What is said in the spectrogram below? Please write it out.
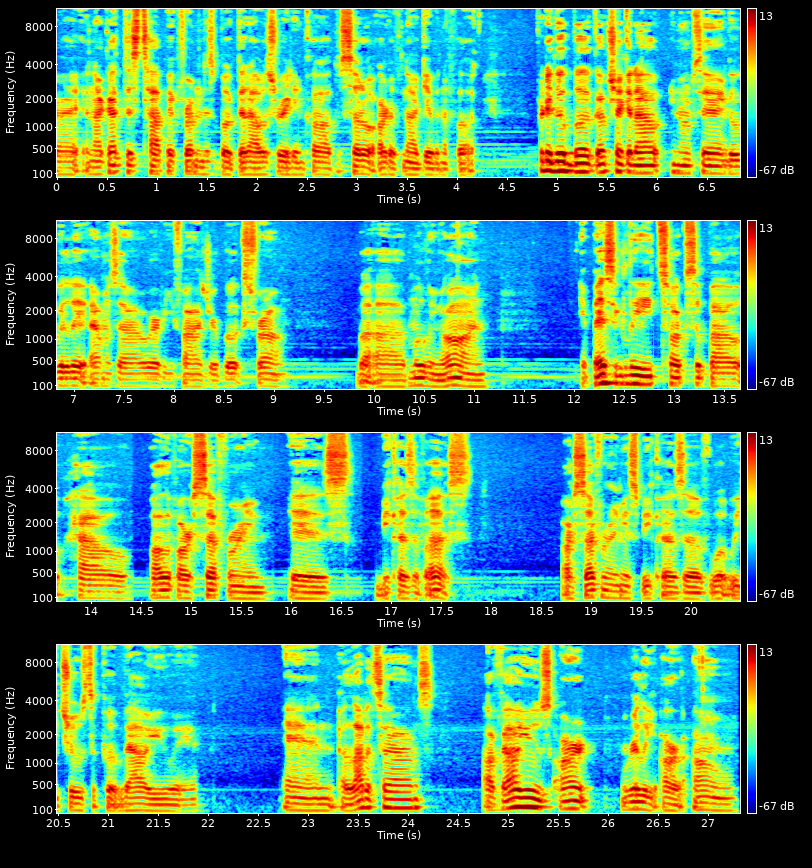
All right. And I got this topic from this book that I was reading called The Subtle Art of Not Giving a Fuck. Pretty good book. Go check it out. You know what I'm saying? Google it, Amazon, wherever you find your books from. But uh, moving on, it basically talks about how all of our suffering is because of us. Our suffering is because of what we choose to put value in. And a lot of times, our values aren't really our own.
